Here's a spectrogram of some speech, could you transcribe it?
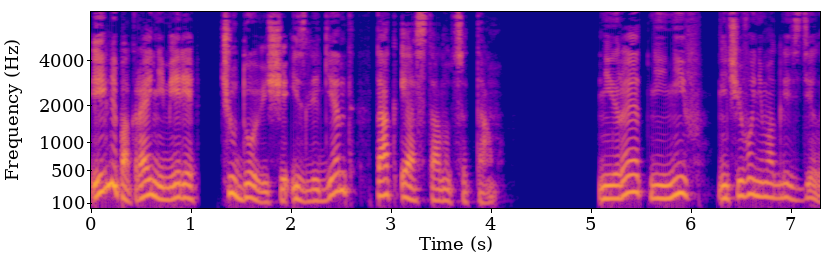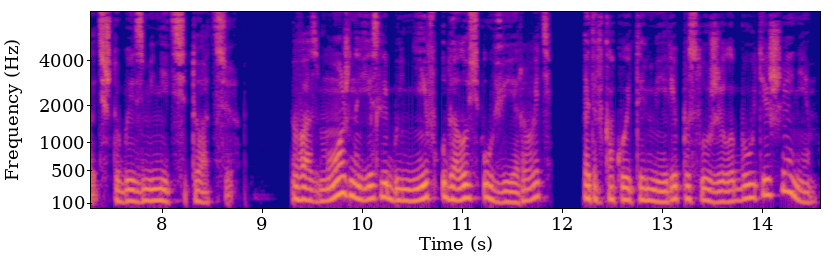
Или, по крайней мере, чудовища из легенд так и останутся там. Ни Ред, ни Ниф ничего не могли сделать, чтобы изменить ситуацию. Возможно, если бы Ниф удалось уверовать, это в какой-то мере послужило бы утешением,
